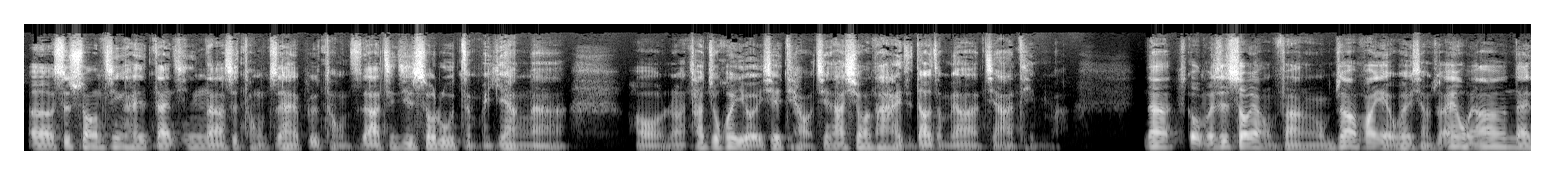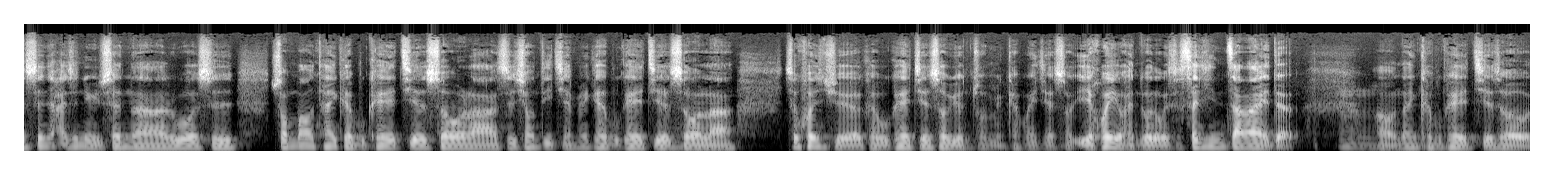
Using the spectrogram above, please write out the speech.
呃是双亲还是单亲啊，是同志还是不是同志啊，经济收入怎么样啊？哦，然后他就会有一些条件，他希望他孩子到怎么样的家庭嘛？那我们是收养方，我们收养方也会想说，哎，我要男生还是女生啊？如果是双胞胎，可不可以接受啦？是兄弟姐妹，可不可以接受啦？是混血，可不可以接受？原住民可不可以接受？也会有很多的问题，身心障碍的，嗯，哦，那你可不可以接受？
